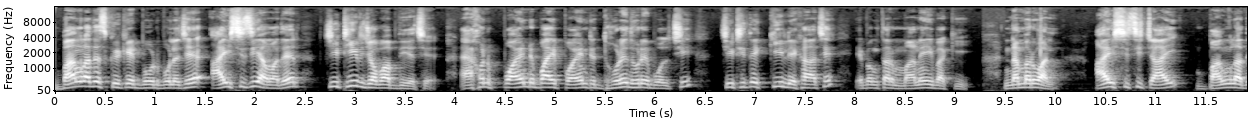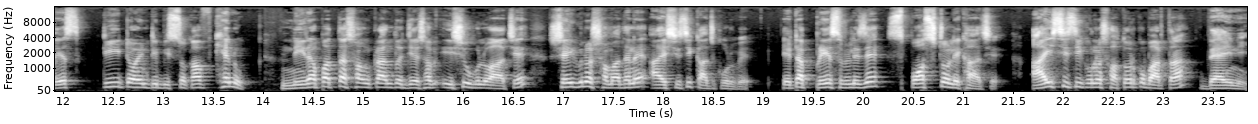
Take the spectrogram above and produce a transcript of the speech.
বাংলাদেশ ক্রিকেট বোর্ড বলেছে, আইসিসি আমাদের চিঠির জবাব দিয়েছে। এখন পয়েন্ট বাই পয়েন্ট ধরে ধরে বলছি, চিঠিতে কি লেখা আছে এবং তার মানেই বা কী। নাম্বার ওয়ান, আইসিসি চাই বাংলাদেশ টি টোয়েন্টি বিশ্বকাপ খেলুক। নিরাপত্তা সংক্রান্ত যেসব ইস্যুগুলো আছে, সেইগুলো সমাধানে আইসিসি কাজ করবে। এটা প্রেস রিলিজে স্পষ্ট লেখা আছে। আইসিসি কোনো সতর্ক বার্তা দেয়নি।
